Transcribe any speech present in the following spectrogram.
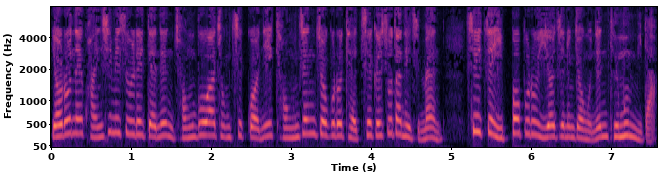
여론에 관심이 쏠릴 때는 정부와 정치권이 경쟁적으로 대책을 쏟아내지만 실제 입법으로 이어지는 경우는 드뭅니다.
